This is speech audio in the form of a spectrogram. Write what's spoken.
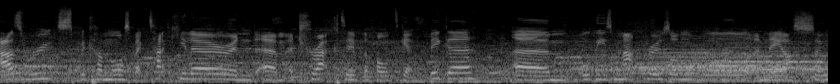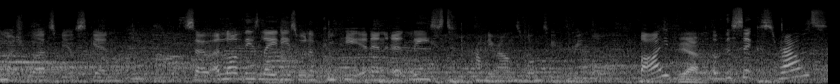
as routes become more spectacular and um, attractive, the holds get bigger, um, all these macros on the wall, and they are so much worse for your skin. So a lot of these ladies would have competed in at least, how many rounds? One, two, three, four, five Yeah. of the six rounds?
